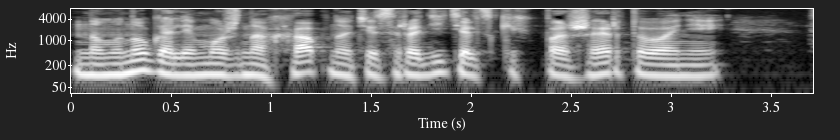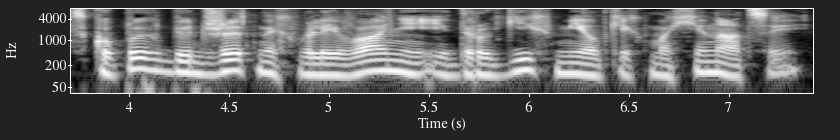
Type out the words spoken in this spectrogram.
Но много ли можно хапнуть из родительских пожертвований, скупых бюджетных вливаний и других мелких махинаций?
